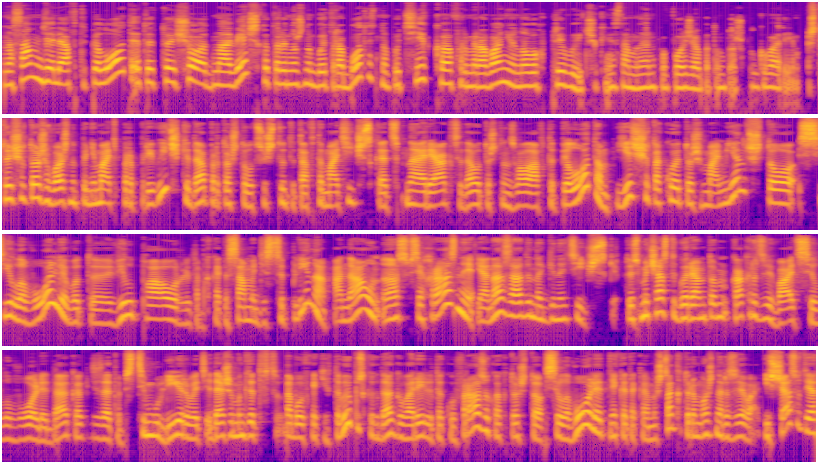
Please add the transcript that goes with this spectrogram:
На самом деле автопилот это, это еще одна вещь, с которой нужно будет работать на пути к формированию новых привычек. Не знаю, мы, наверное, попозже об этом тоже поговорим. Что еще тоже важно понимать про привычки, да, про то, что вот существует эта автоматическая цепная реакция, да, вот то, что назвала автопилотом. Есть еще такой тоже момент, что сила воли, вот э, willpower или там какая-то самодисциплина, она у нас всех разная, и она задана генетически. То есть мы часто говорим о том, как развивать силу воли, да, как, не знаю, там, стимулировать. И даже мы где-то с тобой в каких-то выпусках, да, говорили такую фразу, как то, что сила воли – это некая такая мышца, которую можно развивать. И сейчас вот я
